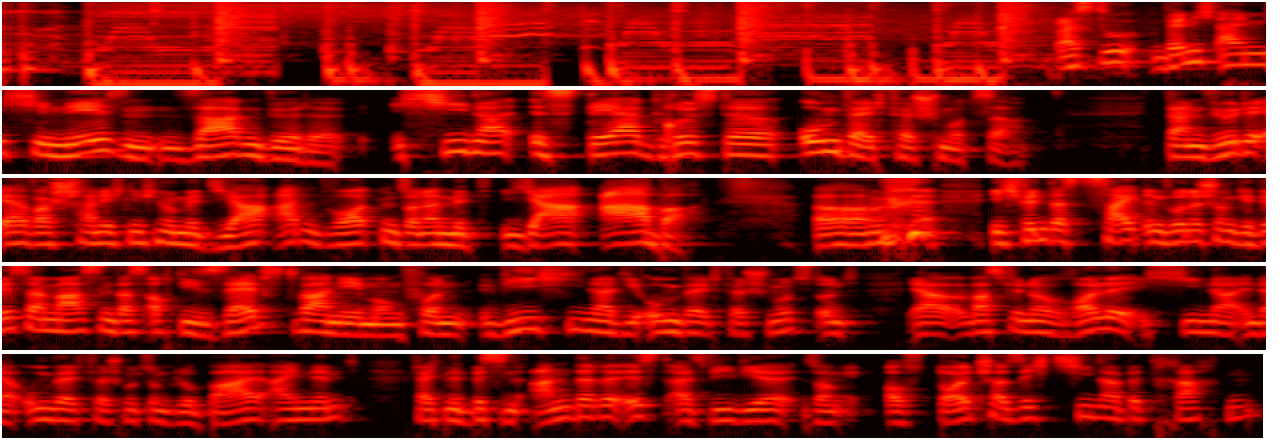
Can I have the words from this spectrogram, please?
Weißt du, wenn ich einem Chinesen sagen würde, China ist der größte Umweltverschmutzer, dann würde er wahrscheinlich nicht nur mit Ja antworten, sondern mit Ja, aber. Ähm, ich finde, das zeigt im Grunde schon gewissermaßen, dass auch die Selbstwahrnehmung von wie China die Umwelt verschmutzt und ja, was für eine Rolle China in der Umweltverschmutzung global einnimmt, vielleicht eine bisschen andere ist, als wie wir sagen, aus deutscher Sicht China betrachten.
